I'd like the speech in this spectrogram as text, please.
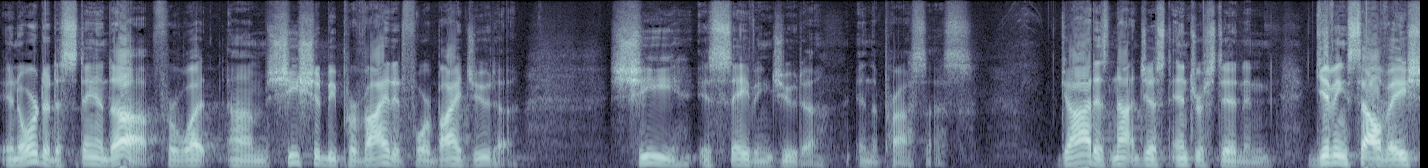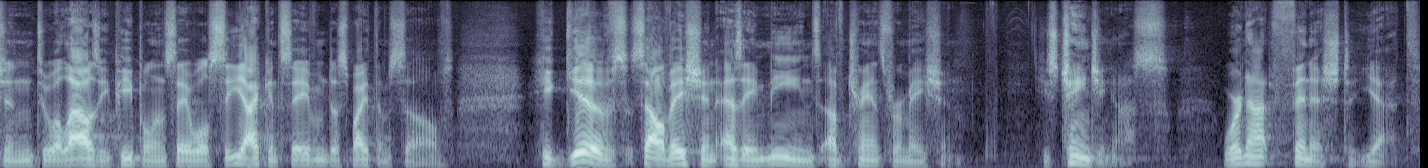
in order to stand up for what um, she should be provided for by Judah, she is saving Judah in the process. God is not just interested in giving salvation to a lousy people and say, well, see, I can save them despite themselves. He gives salvation as a means of transformation. He's changing us. We're not finished yet.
